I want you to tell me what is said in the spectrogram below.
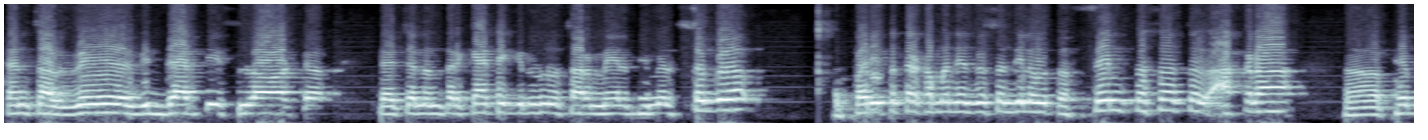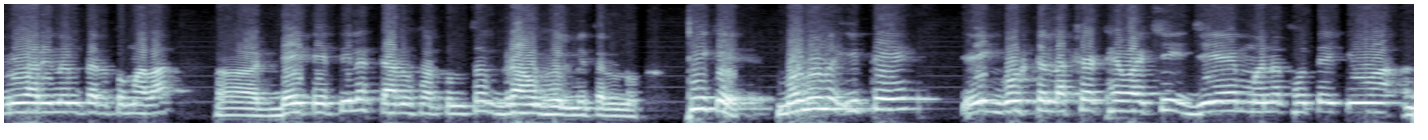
त्यांचा वेळ विद्यार्थी स्लॉट त्याच्यानंतर कॅटेगरीनुसार मेल फिमेल सगळं परिपत्रकामध्ये जसं दिलं होतं सेम तसंच अकरा फेब्रुवारी नंतर तुम्हाला डेट येतील त्यानुसार तुमचं ग्राउंड होईल मित्रांनो. ठीक आहे. म्हणून इथे एक गोष्ट लक्षात ठेवायची जे म्हणत होते किंवा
